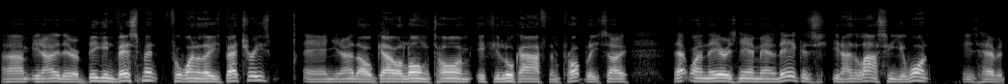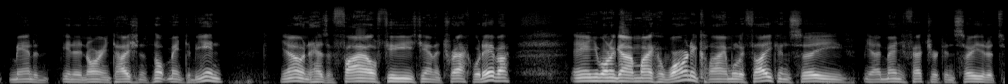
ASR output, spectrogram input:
Um, you know, they're a big investment for one of these batteries and you know, they'll go a long time if you look after them properly. So that one there is now mounted there because, you know, the last thing you want is have it mounted in an orientation it's not meant to be in, you know, and it has a fail a few years down the track, whatever and you want to go and make a warranty claim, well, if they can see, you know, manufacturer can see that it's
